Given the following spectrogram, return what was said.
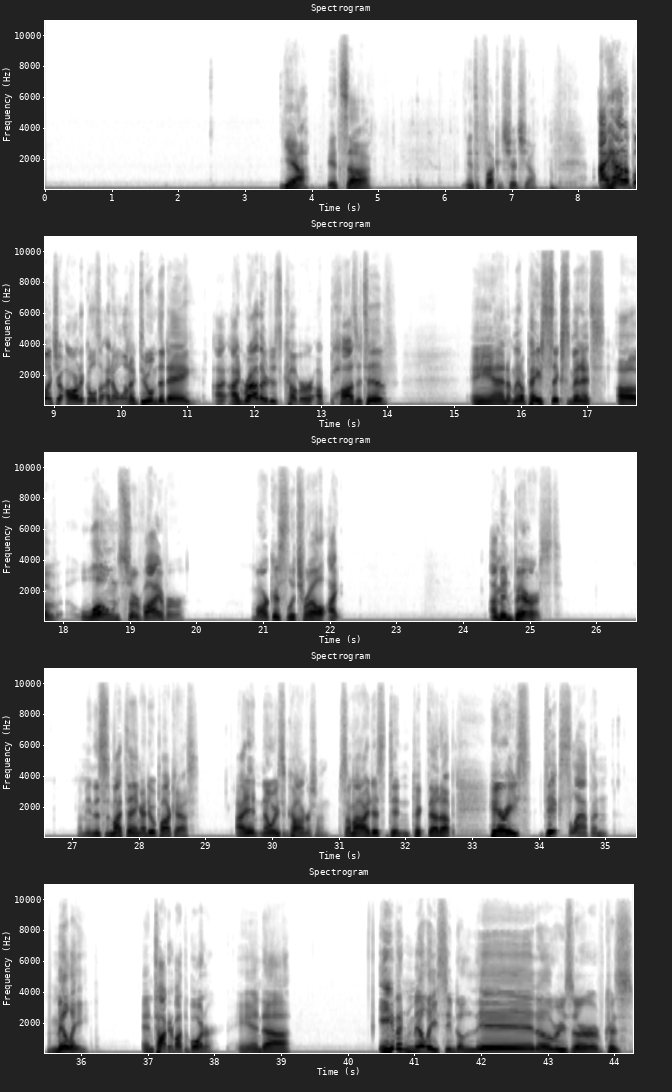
yeah, it's uh, it's a fucking shit show. I had a bunch of articles. I don't want to do them today. I, I'd rather just cover a positive. And I'm going to pay six minutes of lone survivor Marcus Luttrell. I I'm embarrassed. I mean, this is my thing. I do a podcast. I didn't know he's a congressman. Somehow I just didn't pick that up. Here he's dick slapping Milley and talking about the border. And uh, even Milley seemed a little reserved because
